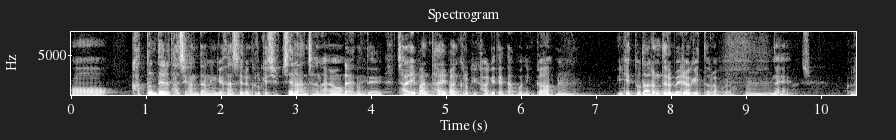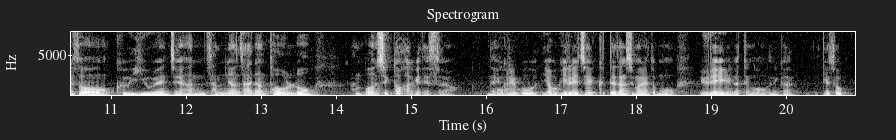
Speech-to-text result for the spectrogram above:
어 갔던 데를 다시 간다는 게 사실은 그렇게 쉽지는 않잖아요. 네네. 그런데 자의반 타의반 그렇게 가게 되다 보니까 음. 이게 또 나름대로 매력이 있더라고요. 음. 네. 그래서 그 이후에 이제 한 3년 4년 터울로 한 번씩 더 가게 됐어요. 네. 어. 그리고 여기를 이제 그때 당시만 해도 뭐 유레일 같은 거 그러니까 계속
